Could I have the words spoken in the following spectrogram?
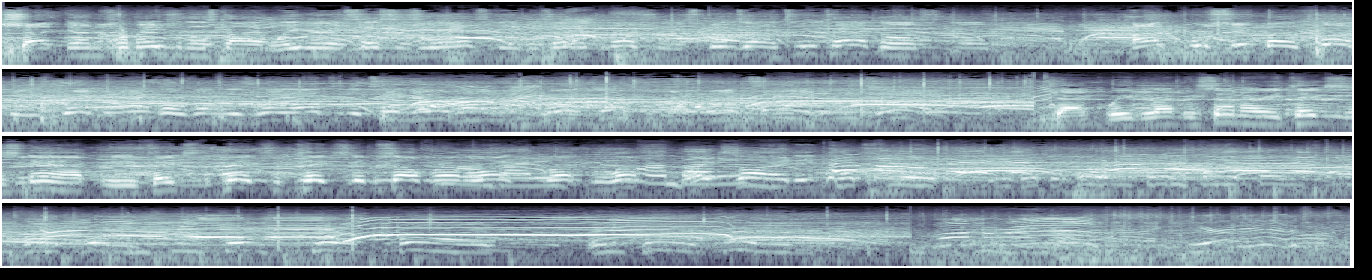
Shotgun formation this time. Wegher assesses the landscape. He's under pressure. He spins out of two tackles. Hot pursuit by the club. He's breaking ankles on his way out to the 10 yard line. Jack Wegher under center. He takes the snap. He fakes the pitch and takes it himself around the right, left, on, right side. He cuts on, through. He's at the 40, 35, 30, 25, 20. He's being chased. 10, 5. And he can't Here it is.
